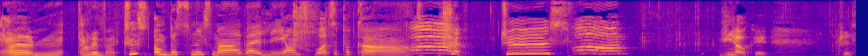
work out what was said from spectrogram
ähm, auf jeden Fall. Tschüss und bis zum nächsten Mal bei Leons WhatsApp Podcast. Tschö- Tschüss. Ja, okay. Tschüss.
